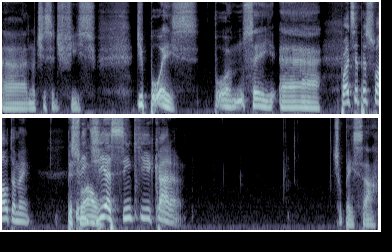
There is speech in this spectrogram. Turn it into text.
ah, notícia difícil. Depois, pô, não sei, é, Pode ser pessoal também. pessoal, Aquele dia assim que, cara, deixa eu pensar.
